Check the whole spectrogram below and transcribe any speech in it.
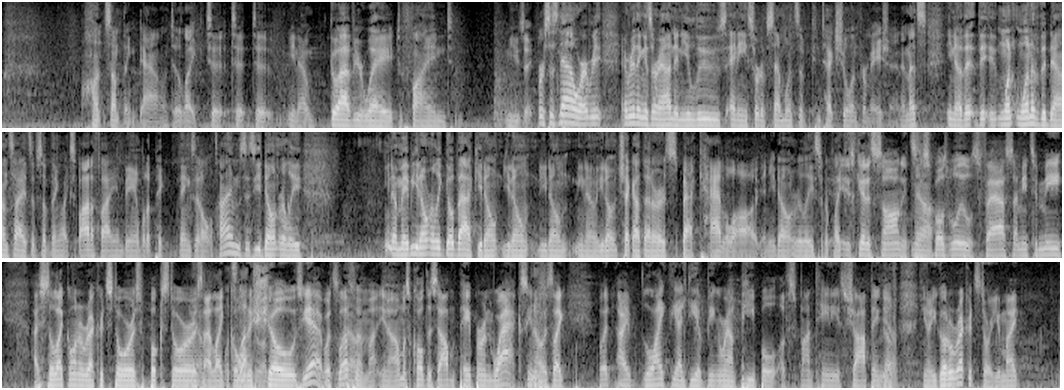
hunt something down to like to to to you know go out of your way to find music versus now where every everything is around and you lose any sort of semblance of contextual information and that's you know the, the one one of the downsides of something like Spotify and being able to pick things at all times is you don't really you know maybe you don't really go back you don't you don't you don't you know you don't check out that artist's back catalog and you don't really sort of like you just get a song. It's Yeah. disposable. It was fast. I mean, to me, I still like going to record stores, bookstores. Yeah. I like going to left of 'em. shows. Yeah, what's left Yeah. of them? You know, I almost called this album "Paper and Wax." You know, it's like, but I like the idea of being around people, of spontaneous shopping. Yeah. Of you know, you go to a record store, you might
